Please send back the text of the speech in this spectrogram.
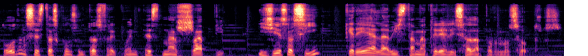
todas estas consultas frecuentes más rápido. Y si es así, crea la vista materializada por nosotros.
